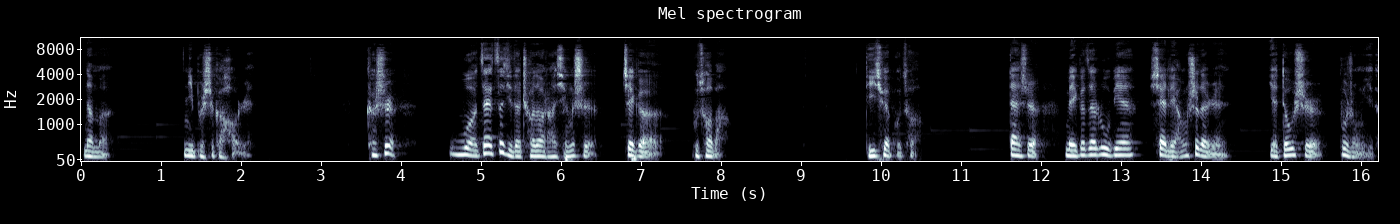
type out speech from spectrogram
那么你不是个好人。可是我在自己的车道上行驶，这个不错吧？的确不错。但是每个在路边晒粮食的人，也都是不容易的。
